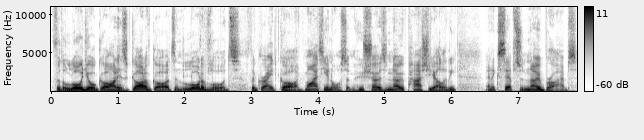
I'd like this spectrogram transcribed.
For the Lord your God is God of gods and Lord of lords, the great God, mighty and awesome, who shows no partiality and accepts no bribes.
